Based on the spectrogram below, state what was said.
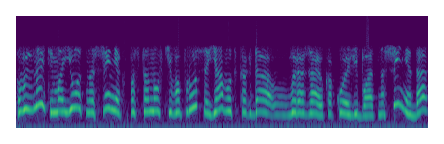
Вы знаете, мое отношение к постановке вопроса, я вот когда выражаю какое-либо отношение, да,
